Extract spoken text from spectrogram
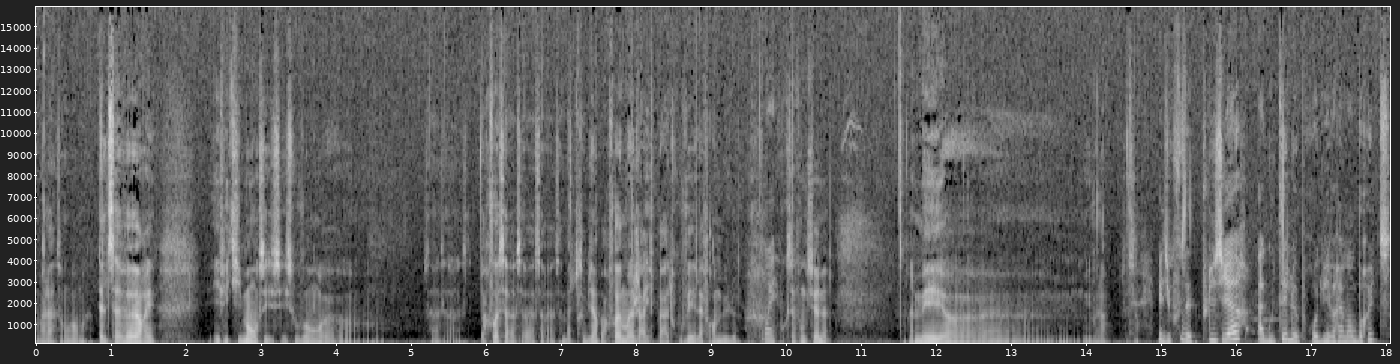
voilà, telle saveur. Et, effectivement, c'est souvent. parfois ça, ça, ça, ça, match très bien, parfois moi j'arrive pas à trouver la formule pour que ça fonctionne. Mais euh, voilà, c'est ça. Mais du coup, vous êtes plusieurs à goûter le produit vraiment brut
